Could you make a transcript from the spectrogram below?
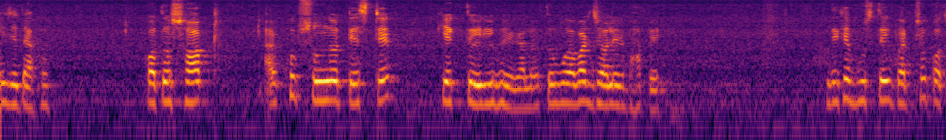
এই যে দেখো, কত সফট আর খুব সুন্দর টেস্টের কেক তৈরি হয়ে গেল। তবু আবার জলের ভাপে। দেখে বুঝতেই পারছ কত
